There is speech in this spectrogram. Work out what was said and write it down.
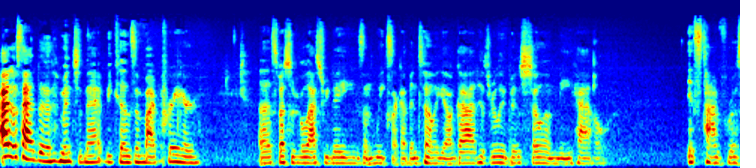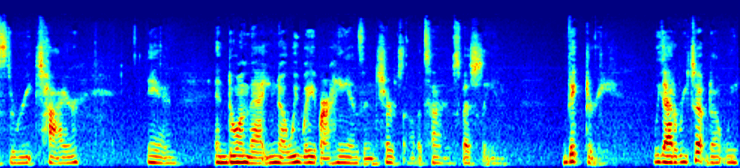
I just had to mention that because in my prayer, uh, especially for the last few days and weeks, like I've been telling y'all, God has really been showing me how it's time for us to reach higher. And in doing that, you know, we wave our hands in church all the time, especially in victory. We got to reach up, don't we?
